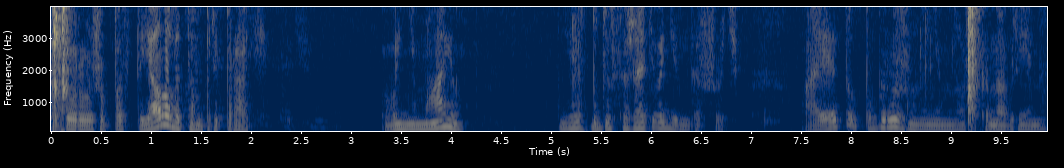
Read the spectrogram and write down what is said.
которая уже постояла в этом препарате, вынимаю. Я их буду сажать в один горшочек. А эту погружу немножко на время.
